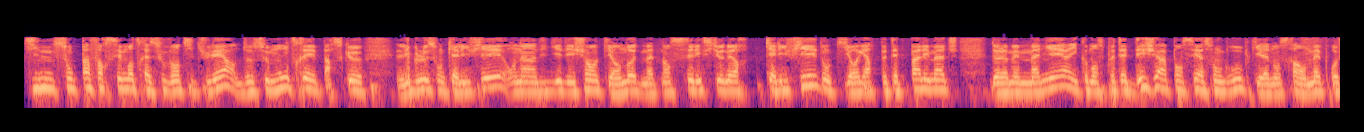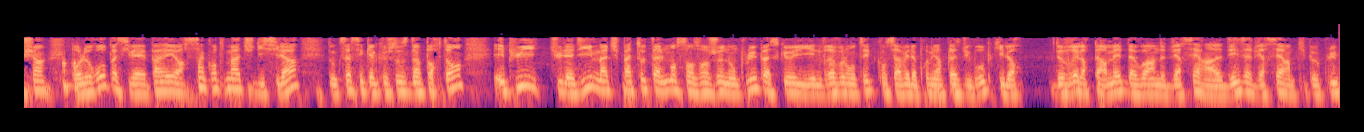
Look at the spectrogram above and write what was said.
qui ne sont pas forcément très souvent titulaires, de se montrer parce que les Bleus sont qualifiés. On a un Didier Deschamps qui est en mode maintenant sélectionneur qualifié, donc qui regarde peut-être pas les matchs de la même manière. Il commence peut-être déjà à penser à son groupe qu'il annoncera en mai prochain pour l'Euro parce qu'il va pas y avoir 50 matchs d'ici là. Donc ça c'est quelque chose d'important. Et puis tu l'as dit, match pas totalement sans enjeu non plus parce qu'il y a une vraie volonté de conserver la première place du groupe qui leur devrait leur permettre d'avoir un adversaire, un- des adversaires un petit peu plus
